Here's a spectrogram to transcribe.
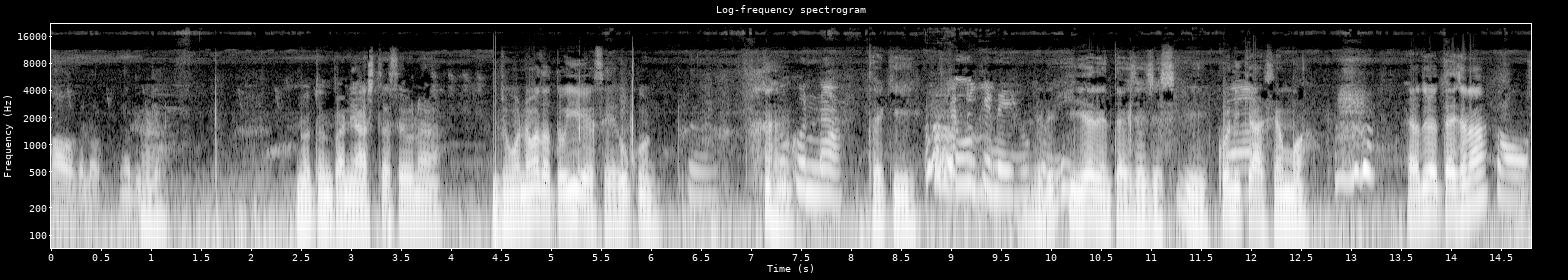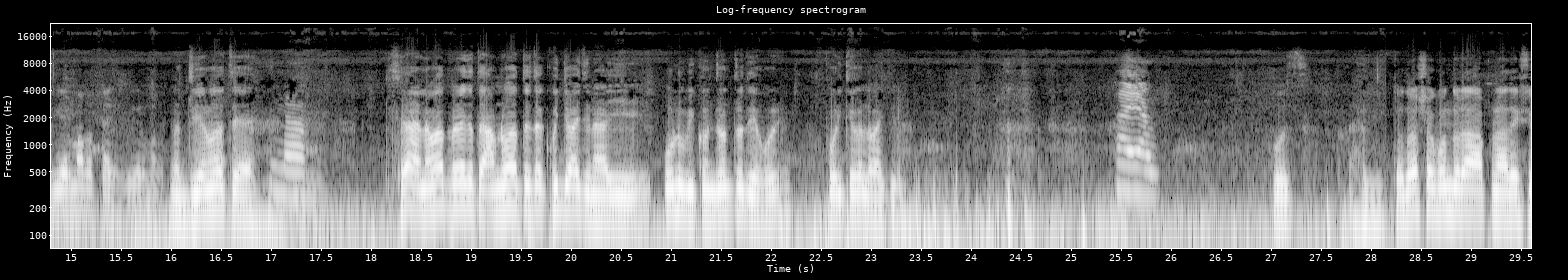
পাওয়া গেল নদীতে। হ্যাঁ। নতুন পানি আসতেছেও না। জুমনের মাথা তো ই আছে উকুন। উকুন না। তা কি? উকি নেই এটি ইয়ে রেন তাইছে যে ই কনিকা শ্যাম্মা এরা দুটো তাইছে না? জুয়ের মাথা তাই জুয়ের মাথা জুয়ের মধ্যে না। নামাজ বেড়ে যেতে আমরা তো খুঁজে পাইছি না এই অনুবীক্ষণ যন্ত্র দিয়ে পরীক্ষা করলে পাইছি না হাই আম বুঝ তো দর্শক বন্ধুরা আপনারা দেখছি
